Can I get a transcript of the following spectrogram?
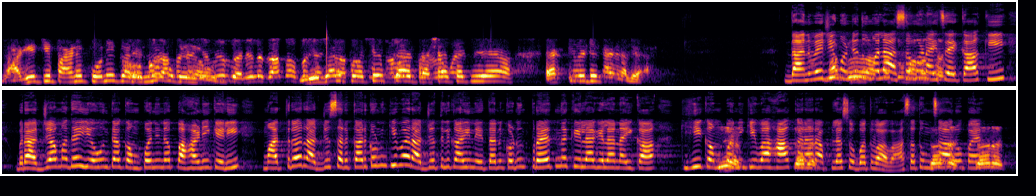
जागेची पाणी कोणी करेल ना कुठे जाऊन झालेलं जात? लिगल प्रोसेस काय प्रशासकीय ऍक्टिव्हिटी काय झाल्या दानवेजी म्हणजे तुम्हाला असं म्हणायचंय का की राज्यामध्ये येऊन त्या कंपनीनं पाहणी केली मात्र राज्य सरकारकडून किंवा राज्यातील काही नेत्यांकडून प्रयत्न केला गेला नाही का की ही कंपनी Yes, किंवा हा करार correct. आपल्यासोबत व्हावा असा तुमचा आरोप आहे. मग हेच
